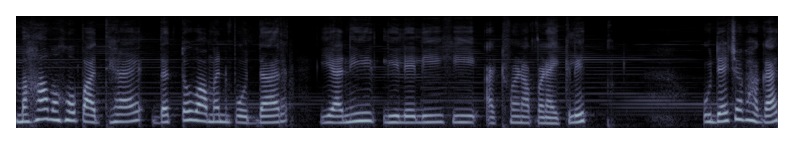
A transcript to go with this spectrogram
महामहोपाध्याय दत्तोवामन पोद्दार यांनी लिहिलेली ही आठवण आपण ऐकलीत. उद्याच्या भागात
